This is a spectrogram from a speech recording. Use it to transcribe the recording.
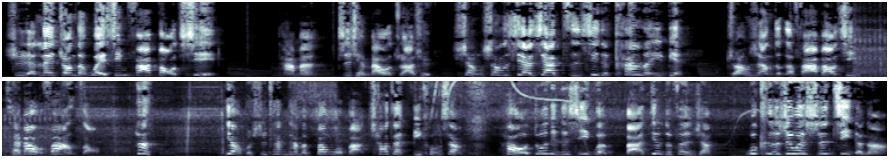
是人类装的卫星发报器。他们之前把我抓去，上上下下仔细的看了一遍，装上这个发报器，才把我放走。哼！要不是看他们帮我把插在鼻孔上好多年的吸管拔掉的份上，我可是会生气的呢。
